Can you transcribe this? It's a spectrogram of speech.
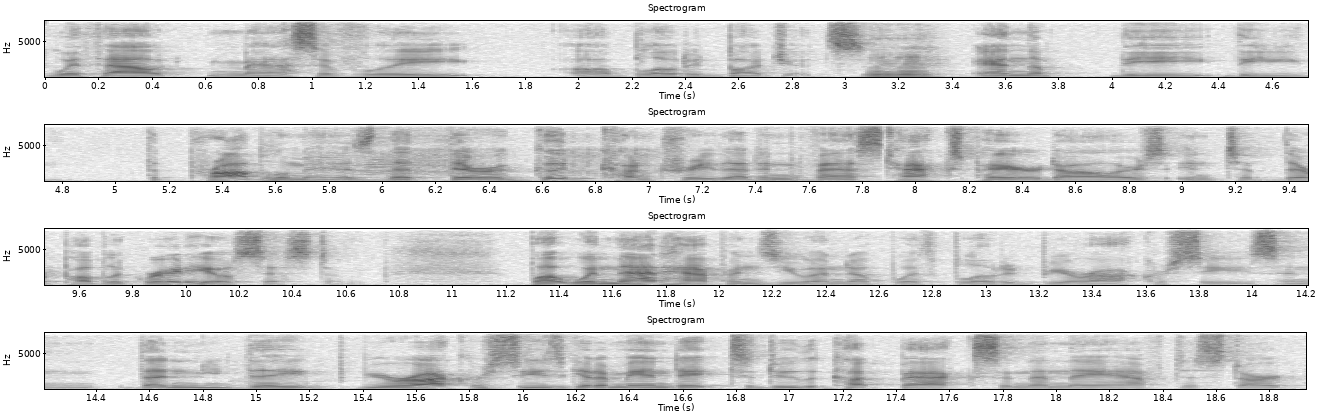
without massively uh, bloated budgets. And the, the, the The problem is that they're a good country that invests taxpayer dollars into their public radio system. But when that happens, you end up with bloated bureaucracies, and then the bureaucracies get a mandate to do the cutbacks, and then they have to start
